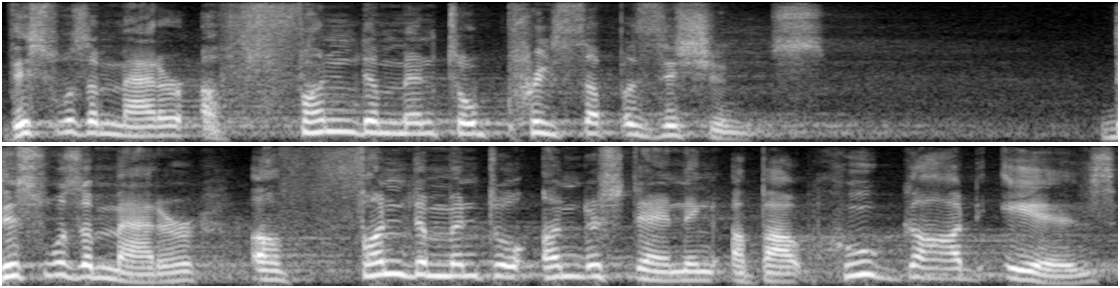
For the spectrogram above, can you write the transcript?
This was a matter of fundamental presuppositions. This was a matter of fundamental understanding about who God is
